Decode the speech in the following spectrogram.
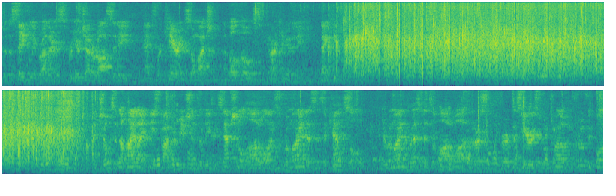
to the Saikaley brothers for your generosity and for caring so much about those in our community. Thank you. I've chosen to highlight these contributions of these exceptional Ottawans to remind us as a council and to remind the residents of Ottawa that our sole purpose here is to improve the quality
